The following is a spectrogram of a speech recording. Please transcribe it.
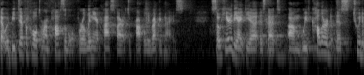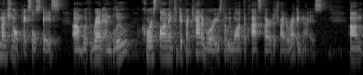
that would be difficult or impossible for a linear classifier to properly recognize. So here the idea is that um, we've colored this two-dimensional pixel space um, with red and blue corresponding to different categories that we want the classifier to try to recognize. Um,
